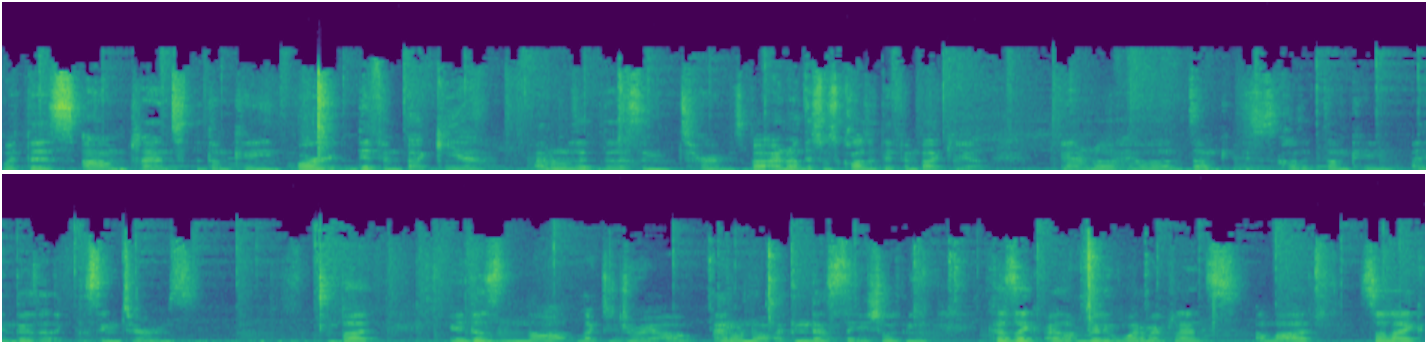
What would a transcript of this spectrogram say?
with this um, plant, the dumb cane, or Dieffenbachia. I don't know the, the same terms, but I know this one's called a Dieffenbachia. And I know I have a dumb this is called a dumb cane. I think they're like the same terms. But it does not like to dry out. I don't know, I think that's the issue with me. Cause like I don't really water my plants a lot so like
